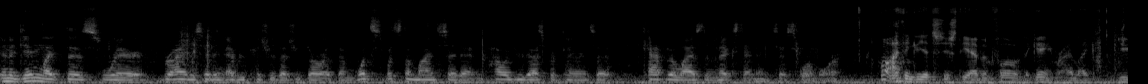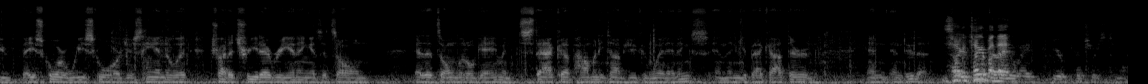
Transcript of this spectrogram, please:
In a game like this, where Bryant is hitting every pitcher that you throw at them, what's what's the mindset, and how are you guys preparing to capitalize the next inning to score more? Well, I think it's just the ebb and flow of the game, right? Like you, they score, we score. Just handle it. Try to treat every inning as its own, as its own little game, and stack up how many times you can win innings, and then get back out there and and, and do that. So How talk about that. your pitchers tonight.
